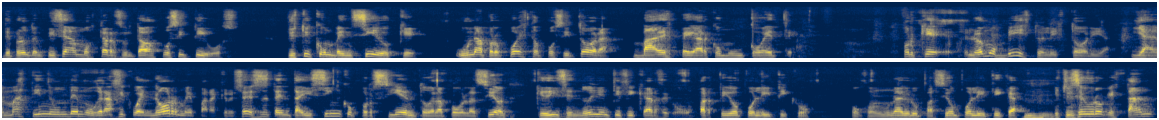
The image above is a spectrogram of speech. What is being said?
de pronto empiecen a mostrar resultados positivos, yo estoy convencido que una propuesta opositora va a despegar como un cohete porque lo hemos visto en la historia y además tiene un demográfico enorme para crecer. Ese 75% de la población que dice no identificarse con un partido político o con una agrupación política, estoy seguro que están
